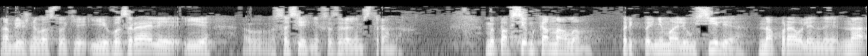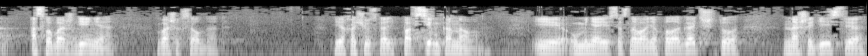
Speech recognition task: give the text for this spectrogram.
на Ближнем Востоке, и в Израиле, и в соседних с Израилем странах. Мы по всем каналам предпринимали усилия, направленные на освобождение ваших солдат. Я хочу сказать, по всем каналам. И у меня есть основания полагать, что наши действия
